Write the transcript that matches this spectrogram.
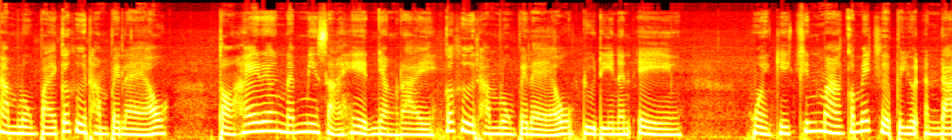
ทำลงไปก็คือทำไปแล้ว ต่อให้เรื่องนั้นมีสาเหตุอย่างไรก็คือทำลงไปแล้ว อยู่ดีนั่นเองหวนคิดขึ้นมาก็ไม่เกิดประโยชน์อันใด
